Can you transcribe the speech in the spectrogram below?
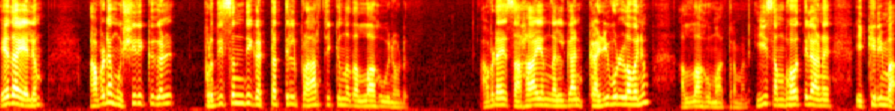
ഏതായാലും അവിടെ മുഷിരിക്കുകൾ പ്രതിസന്ധി ഘട്ടത്തിൽ പ്രാർത്ഥിക്കുന്നത് അള്ളാഹുവിനോട് അവിടെ സഹായം നൽകാൻ കഴിവുള്ളവനും അള്ളാഹു മാത്രമാണ്. ഈ സംഭവത്തിലാണ് ഇക്കിരിമ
